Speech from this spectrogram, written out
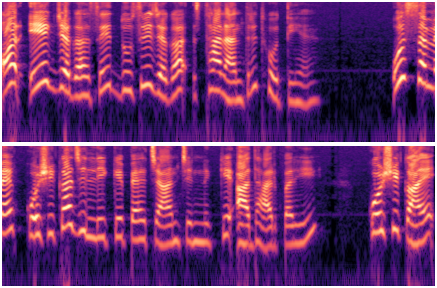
और एक जगह से दूसरी जगह स्थानांतरित होती हैं। उस समय कोशिका झिल्ली के पहचान चिन्ह के आधार पर ही कोशिकाएँ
